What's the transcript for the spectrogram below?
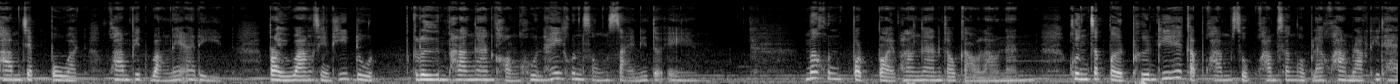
ความเจ็บปวด ความผิดหวังในอดีต ปล่อยวางสิ่งที่ดูดกลืนพลังงานของคุณให้คุณสงสัยในตัวเอง เมื่อคุณปลดปล่อยพลังงานเก่าๆเหล่านั้น คุณจะเปิดพื้นที่ให้กับความสุขความสงบและความรักที่แท้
